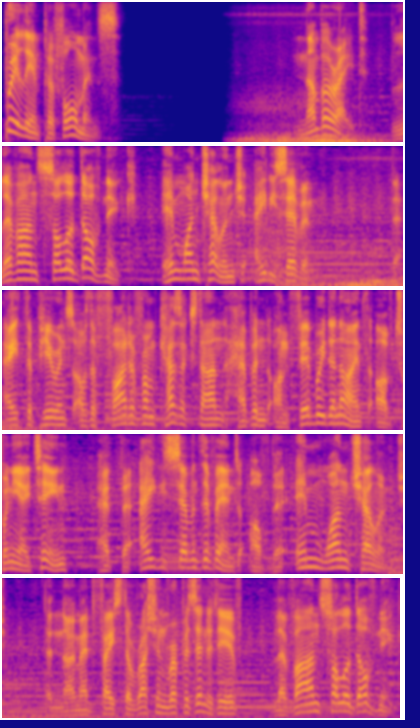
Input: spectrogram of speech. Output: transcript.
Brilliant performance. Number 8. Levan Solodovnik, M1 Challenge 87. The eighth appearance of the fighter from Kazakhstan happened on February the 9th of 2018 at the 87th event of the M1 Challenge. The Nomad faced the Russian representative Levan Solodovnik,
